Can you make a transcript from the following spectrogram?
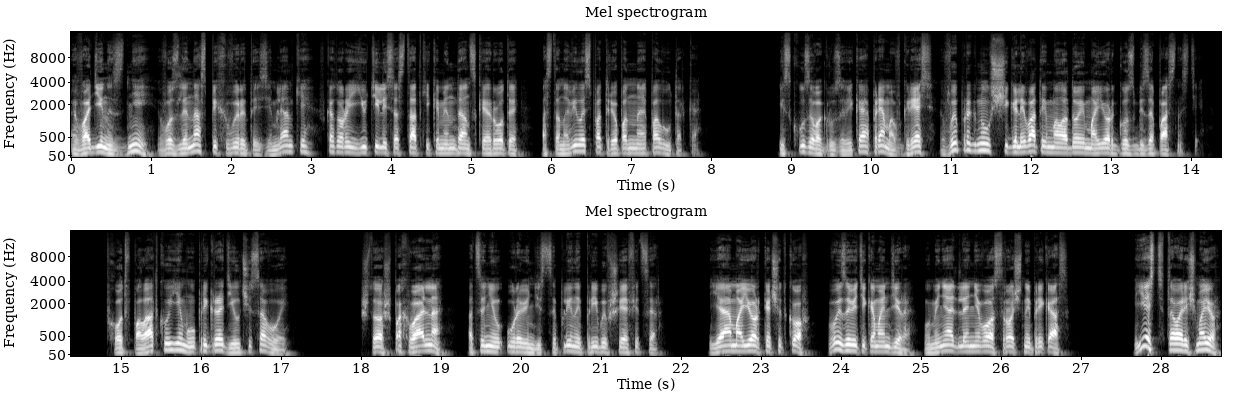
В один из дней возле наспех вырытой землянки, в которой ютились остатки комендантской роты, остановилась потрепанная полуторка. Из кузова грузовика прямо в грязь выпрыгнул щеголеватый молодой майор госбезопасности. Вход в палатку ему преградил часовой. «Что ж, похвально», — оценил уровень дисциплины прибывший офицер. «Я майор Кочетков. Вызовите командира. У меня для него срочный приказ». «Есть, товарищ майор!»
